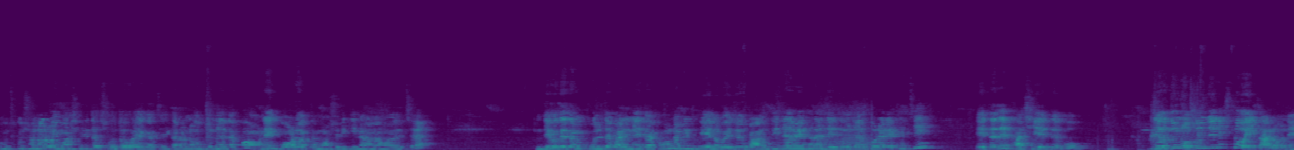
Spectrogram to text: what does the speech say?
পুচকু সোনার ওই মশারিটা ছোট হয়ে গেছে, এই কারণে ওর জন্য দেখো অনেক বড় একটা মশারি কিনে আনা হয়েছে। যেহেতু এটা আমি খুলতে পারি না এটা এখন আমি ধুয়ে নেব। এই যে বালতিতে আমি এখানে ডেটল জল করে রেখেছি, এটা দিয়ে ভাসিয়ে দেব। যেহেতু নতুন জিনিস তো ওই কারণে।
